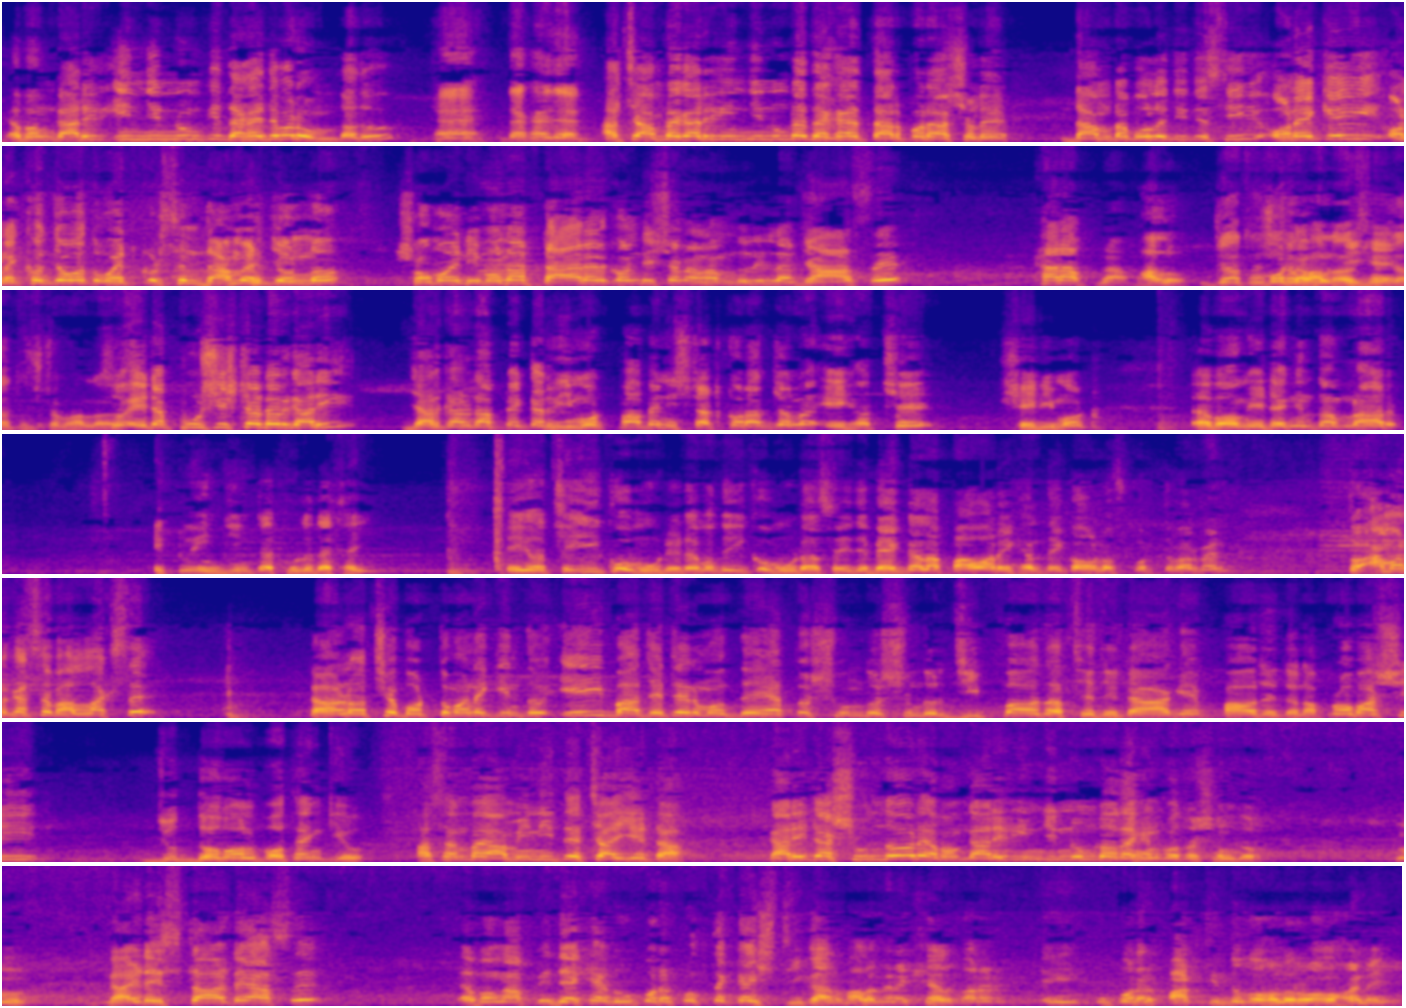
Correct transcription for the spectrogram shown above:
এবং গাড়ির ইঞ্জিন রুম কি দেখাইতে পারুম দাদু? হ্যাঁ দেখা যান আচ্ছা আমরা গাড়ির ইঞ্জিন রুমটা দেখাই তারপরে আসলে দামটা বলে দিতেছি। অনেকেই অনেকক্ষণ যাবত ওয়েট করছেন দামের জন্য। সময় নিব না টায়ারের কন্ডিশন আলহামদুলিল্লাহ যা আছে খারাপ না ভালো। যথেষ্ট ভালো আছে হ্যাঁ। যথেষ্ট ভালো আছে। এটা পুশ স্টার্টের গাড়ি যার কারণে আপনি একটা রিমোট পাবেন স্টার্ট করার জন্য। এই হচ্ছে সেই রিমোট এবং এটা কিন্তু আপনার একটু ইঞ্জিনটা খুলে দেখাই। এই হচ্ছে ইকো মুড এটার মধ্যে ইকো মুড আছে। এই যে ব্যাগডালা পাওয়ার এখান থেকে অন অফ করতে পারবেন। তো আমার কাছে ভালো লাগছে। কারণ হচ্ছে বর্তমানে কিন্তু এই বাজেটের মধ্যে এত সুন্দর সুন্দর জিপ পাওয়া যাচ্ছে যেটা আগে পাওয়া যেত না। প্রবাসী যুদ্ধ গল্প থ্যাংক ইউ হাসান ভাই, আমি নিতে চাই এটা। গাড়িটা সুন্দর এবং গাড়ির ইঞ্জিন রুমটাও দেখেন কত সুন্দর। হুম, গাড়িটা স্টার্টে আছে এবং আপনি দেখেন উপরে প্রত্যেকটা স্টিকার ভালো করে খেয়াল করেন, এই উপরের পার্ট কিন্তু কখনো রং হয় নাই।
